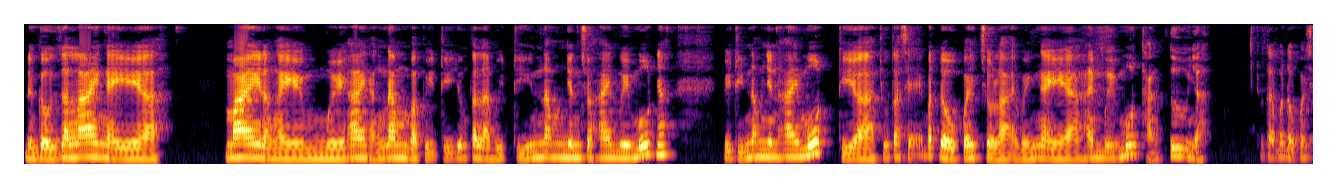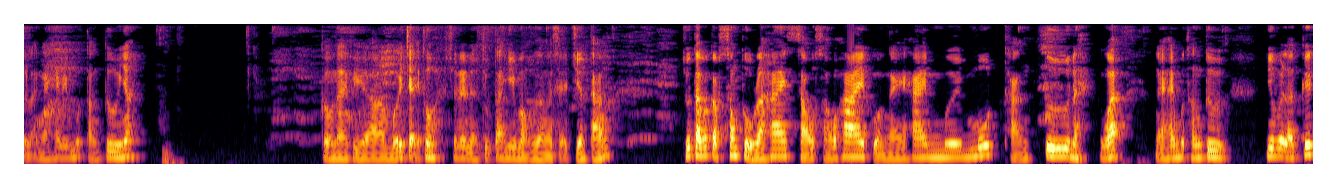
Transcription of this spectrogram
đường cầu Gia Lai ngày à, mai là ngày 12 tháng 5 và vị trí chúng ta là vị trí 5 nhân cho 21 nhé vị trí 5 nhân 21 thì à, chúng ta sẽ bắt đầu quay trở lại với ngày à, 21 tháng 4 nhỉ? Chúng ta bắt đầu quay trở lại ngày 21 tháng 4 nhé cầu này thì à, mới chạy thôi, cho nên là chúng ta hy vọng rằng là sẽ chiến thắng. Chúng ta có cặp song thủ là 2662 của ngày 21 tháng 4 này, đúng không ạ? Ngày 21 tháng 4 như vậy là kết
